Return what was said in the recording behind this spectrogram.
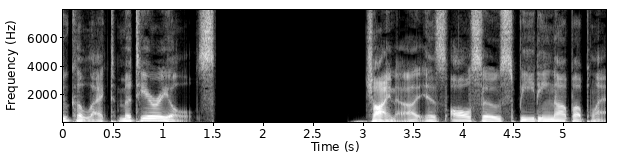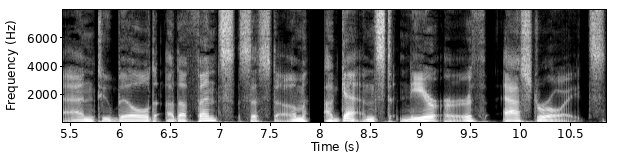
to collect materials. China is also speeding up a plan to build a defense system against near Earth asteroids.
